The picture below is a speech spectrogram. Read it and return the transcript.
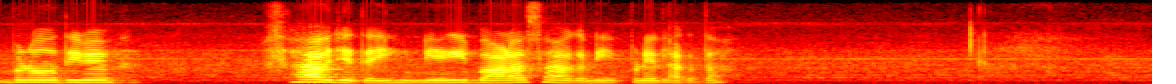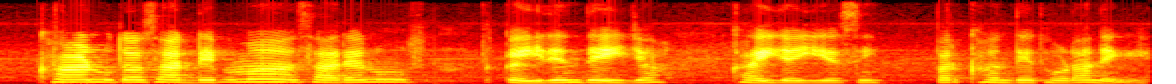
ਬਣਾਉਂਦੀ ਮੈਂ ਹਿਸਾਬ ਜੇ ਹੀ ਹੁੰਦੀ ਹੈਗੀ, ਬਾਹਲਾ ਸਾਗ ਨਹੀਂ ਆਪਣੇ ਲੱਗਦਾ। ਖਾਣ ਨੂੰ ਤਾਂ ਸਾਡੇ ਭਮਾ ਸਾਰਿਆਂ ਨੂੰ ਕਈ ਦਿਨ ਦੇਈ ਜਾ, ਖਾਈ ਜਾਈਏ ਅਸੀਂ, ਪਰ ਖਾਂਦੇ ਥੋੜਾ ਨੇਗੇ,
